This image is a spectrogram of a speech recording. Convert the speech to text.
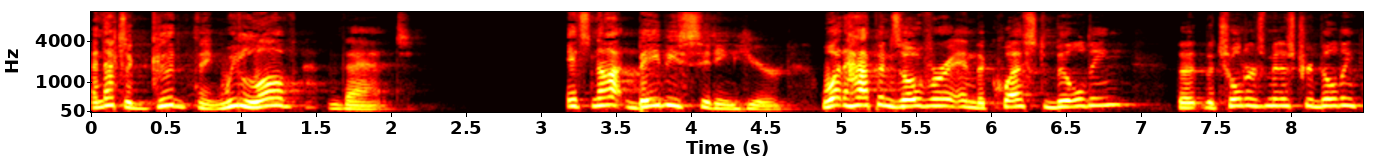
And that's a good thing. We love that. It's not babysitting here. What happens over in the Quest building the, the children's ministry building,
